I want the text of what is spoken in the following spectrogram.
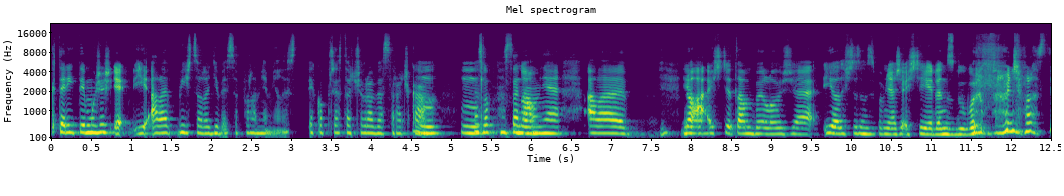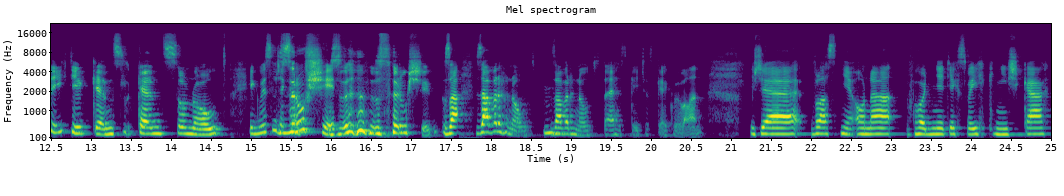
Který ty můžeš, je, je, ale víš co, lidi by se podle mě měli jako přestat čourat ve sračkách. Mm. Mm. Nezlobte se no. na mě, ale No jo. a ještě tam bylo, že, jo, ještě jsem si vzpomněla, že ještě jeden z důvodů, proč vlastně chtějí cancel, cancelnout, jak by se řekl? Zrušit. Z, zrušit. Za, zavrhnout. Mm. Zavrhnout, to je hezký český ekvivalent. Že vlastně ona v hodně těch svých knížkách,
